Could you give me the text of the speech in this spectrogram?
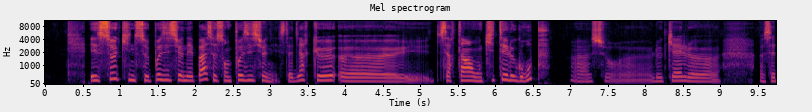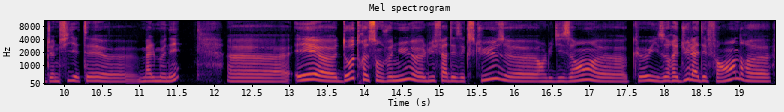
et ceux qui ne se positionnaient pas se sont positionnés. C'est-à-dire que euh, certains ont quitté le groupe euh, sur euh, lequel cette jeune fille était malmenée. Euh, et euh, d'autres sont venus euh, lui faire des excuses en lui disant qu'ils auraient dû la défendre.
